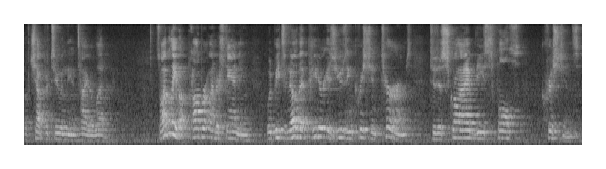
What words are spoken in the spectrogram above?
of chapter 2 and the entire letter. So I believe a proper understanding would be to know that Peter is using Christian terms to describe these false Christians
